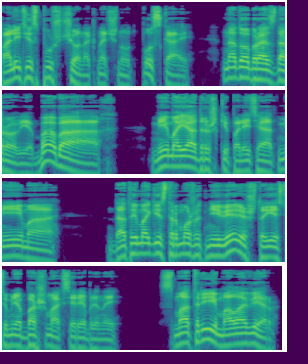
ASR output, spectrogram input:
Полить из пушченок начнут, пускай. На доброе здоровье. Бабах! Мимо ядрышки полетят, мимо. Да ты, магистр, может, не веришь, что есть у меня башмак серебряный? Смотри, маловер!»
